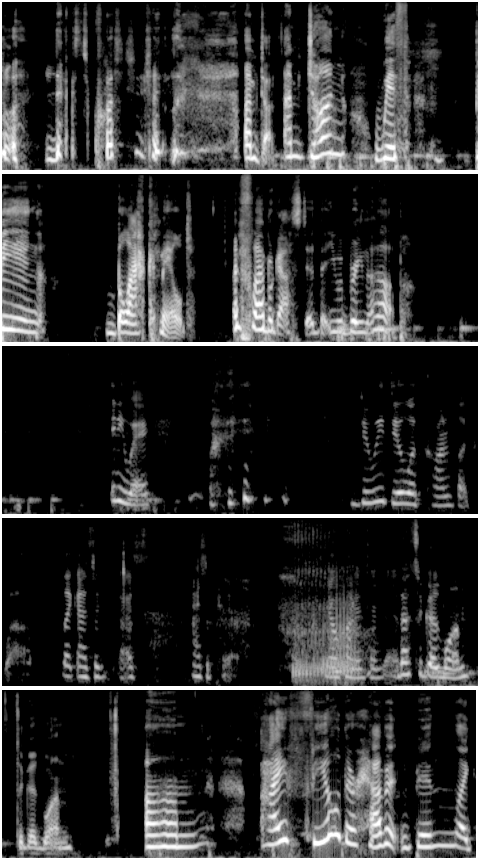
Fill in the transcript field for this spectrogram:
Next question. I'm done. I'm done with being blackmailed. I'm flabbergasted that you would bring that up. Anyway, do we deal with conflict well? Like as a as as a pair? No pun intended. That's a good one. It's a good one. Um, I feel there haven't been like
